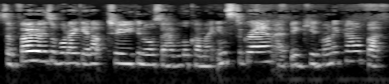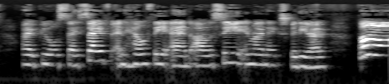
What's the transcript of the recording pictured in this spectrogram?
some photos of what I get up to, you can also have a look on my Instagram at Big Kid Monica. But I hope you all stay safe and healthy and I will see you in my next video. Bye!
